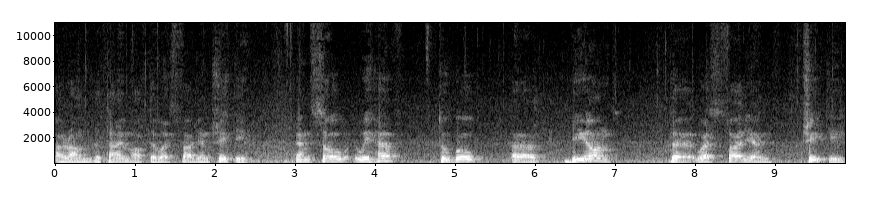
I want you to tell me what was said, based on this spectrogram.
around the time of the Westphalian Treaty, and so we have to go uh, beyond the Westphalian Treaty,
